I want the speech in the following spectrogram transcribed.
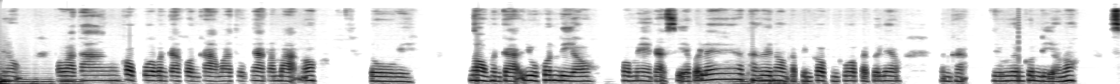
พี่น้องเพราะว่าทางครอบครัวบรรกาค่อนข้างว่าทุกข์ยากลำบากเนาะโดยน้องเพิ่นก็อยู่คนเดียวพ่อแม่ก็เสียไปแล้วทางเอ้ยน้องก็เป็นครอบเป็นครัวไปเพิ่นแล้วเพิ่นก็อยู่เรือนคนเดียวเนาะโส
